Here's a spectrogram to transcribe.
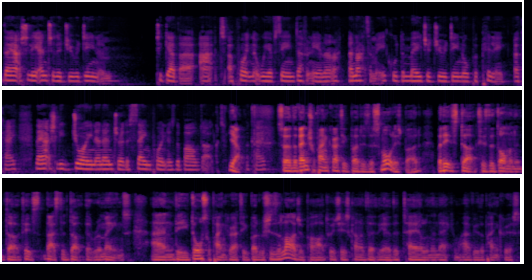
they actually enter the duodenum together at a point that we have seen definitely in ana- anatomy called the major duodenal papillae. Okay, they actually join and enter at the same point as the bile duct. Yeah. Okay. So the ventral pancreatic bud is the smallest bud, but its duct is the dominant duct. It's that's the duct that remains, and the dorsal pancreatic bud, which is the larger part, which is kind of the you know the tail and the neck and what have you, the pancreas.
